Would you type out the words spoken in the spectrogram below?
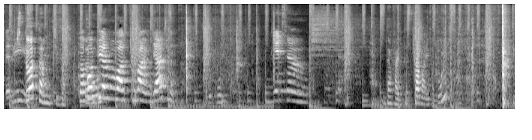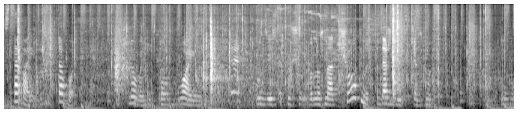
Давид. Что там у тебя? Кого Второй? первого открываем, дядю? Давай, доставай пульт. Доставай его, доставай. Давай, доставай его. Вот здесь так еще его нужно отщелкнуть. Подожди, сейчас мы его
